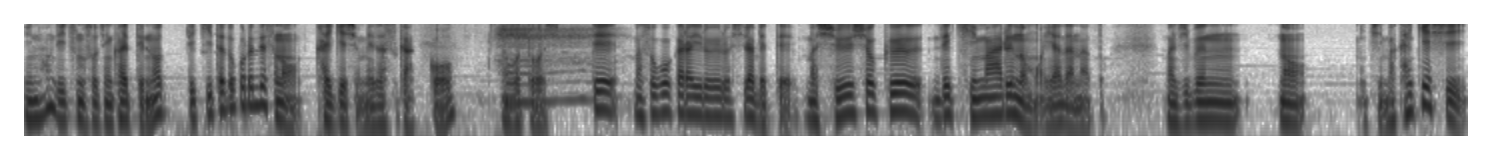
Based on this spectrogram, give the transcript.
えなんでいつもそっちに帰ってるのって聞いたところでその会計士を目指す学校のことを知って、まあ、そこからいろいろ調べて、まあ、就職で決まるのも嫌だなと、まあ、自分の道、まあ、会計士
